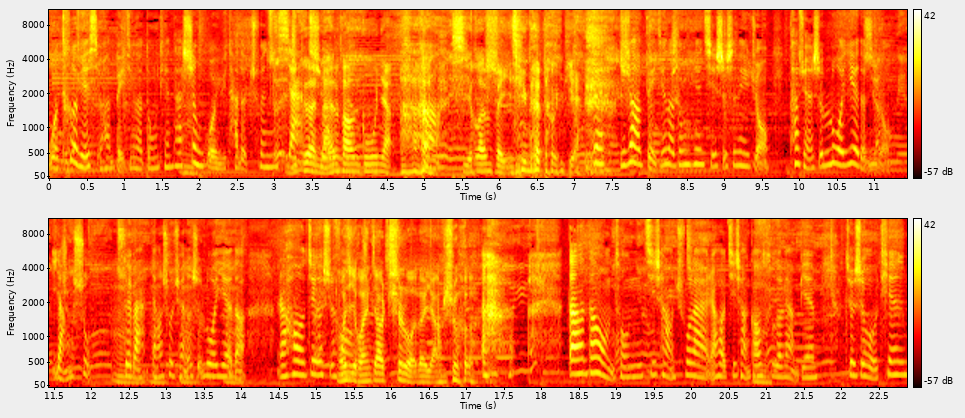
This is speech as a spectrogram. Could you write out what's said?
我特别喜欢北京的冬天，它胜过于它的春夏一个秋南方姑娘啊。喜欢北京的冬天。对，你知道北京的冬天其实是那种，它选的是落叶的那种杨树，嗯对吧？杨树全都是落叶的。然后这个时候，我喜欢叫赤裸的杨树。当当我们从机场出来，然后机场高速的两边，这时候天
